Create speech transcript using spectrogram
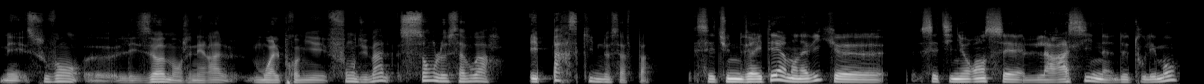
mais souvent, euh, les hommes en général, moi le premier, font du mal sans le savoir et parce qu'ils ne savent pas. C'est une vérité, à mon avis, que cette ignorance, c'est la racine de tous les maux.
